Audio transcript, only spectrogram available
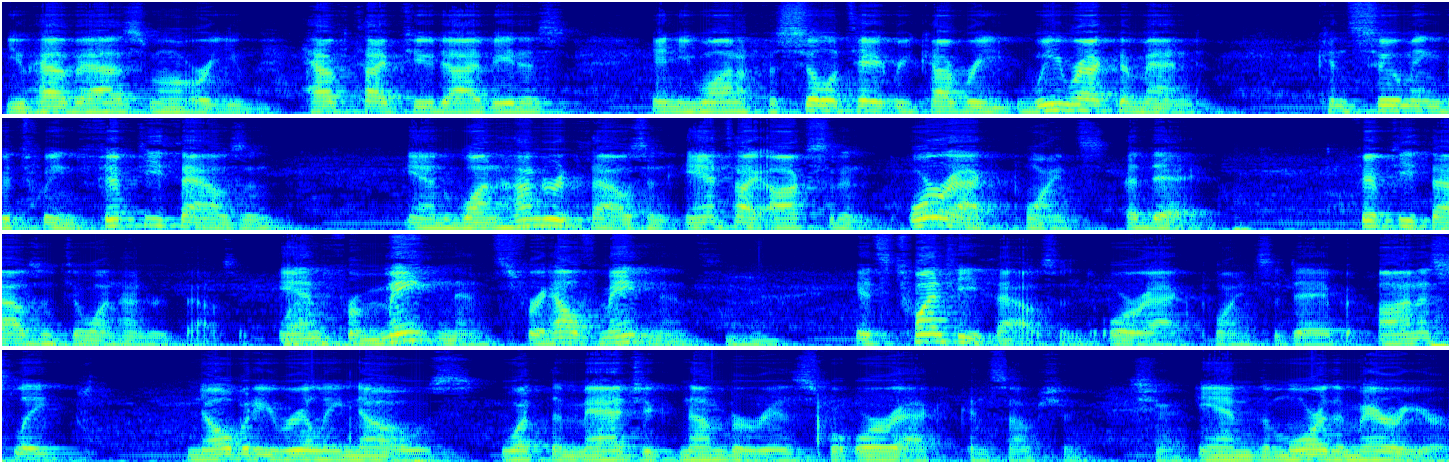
you have asthma or you have type 2 diabetes, and you want to facilitate recovery, we recommend consuming between 50,000 and 100,000 antioxidant ORAC points a day. 50,000 to 100,000. And for maintenance, for health maintenance, it's 20,000 ORAC points a day. But honestly, nobody really knows what the magic number is for ORAC consumption. Sure. And the more the merrier,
